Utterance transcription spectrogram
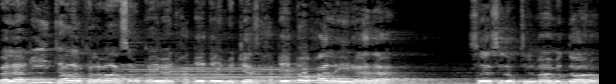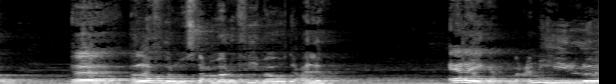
balaaqiyiinta hadalka labadaas ay u qaybeen xaqiiqa iyo majaaz xaqiiqa waxaa la yidhaahdaa sida siduu tilmaami doono allafdu اlmustacmalu fii maa wadica lahu erayga macnihii loo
